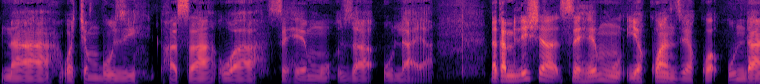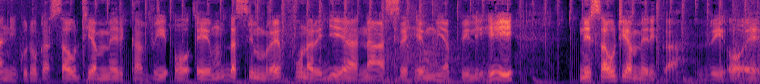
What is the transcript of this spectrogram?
na wachambuzi hasa wa sehemu za Ulaya. Nakamilisha sehemu ya kwanza ya Kwa Undani kutoka Sauti ya Amerika, VOA. Muda si mrefu unarejea na sehemu ya pili. Hii ni Sauti ya Amerika, VOA.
